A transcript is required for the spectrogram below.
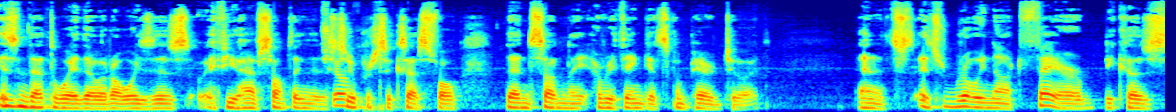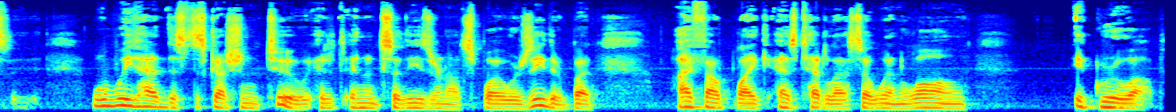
isn't that the way though? It always is. If you have something that is sure. super successful then suddenly everything gets compared to it. And it's it's really not fair because well, we've had this discussion too. It, and so these are not spoilers either but i felt like as ted lasso went along it grew up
